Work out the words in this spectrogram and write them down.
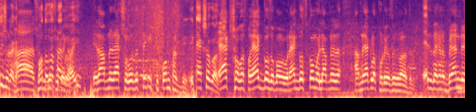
দুইশো টাকা? হ্যাঁ কত গজ থাকবে ভাই? এটা আপনার একশো গজের থেকে একটু কম থাকবে। একশো গজ? একশো গজ এক গজও কম হবে না। এক গজ কম হইলে আপনার আপনি এক লক্ষ টাকা জরিমানা দেবেন এই দেখেন ব্র্যান্ডেড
